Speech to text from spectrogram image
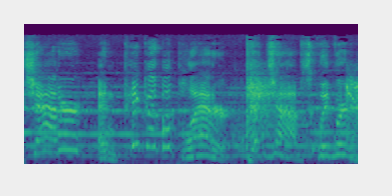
chatter and pick up a platter. Good job, Squidward.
